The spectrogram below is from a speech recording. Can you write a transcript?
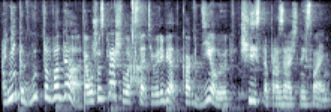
Они как будто вода. Я уже спрашивала, кстати, у ребят, как делают чисто прозрачный слайм.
